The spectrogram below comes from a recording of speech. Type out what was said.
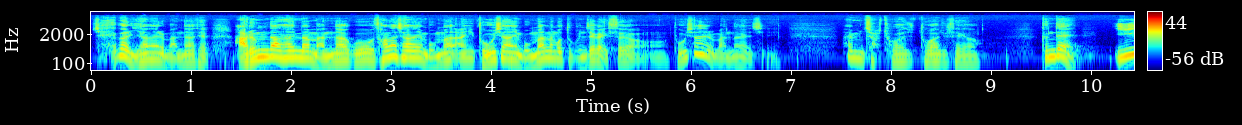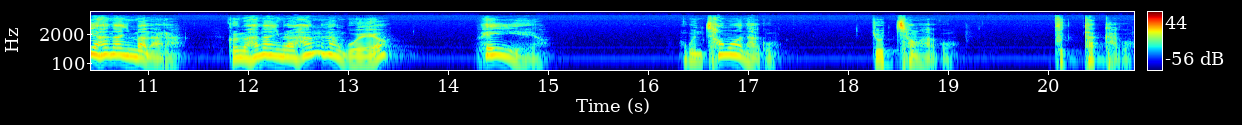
제발 이 하나님을 만나세요. 아름다운 하나님만 만나고 선하신 하나님 못 만, 아니, 도우신 하나님 못 만난 것도 문제가 있어요. 도우신 하나님을 만나야지. 하나님 저 도와주, 도와주세요. 근데 이 하나님만 알아. 그러면 하나님이랑 항상 뭐예요? 회의예요. 혹은 청원하고 요청하고 부탁하고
